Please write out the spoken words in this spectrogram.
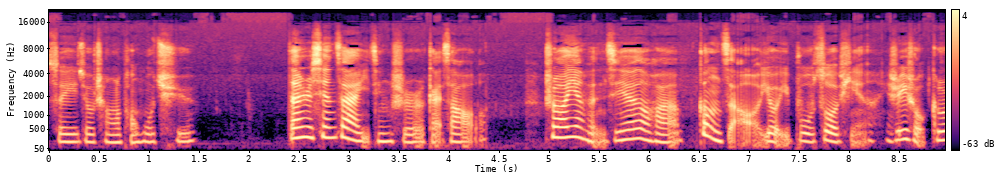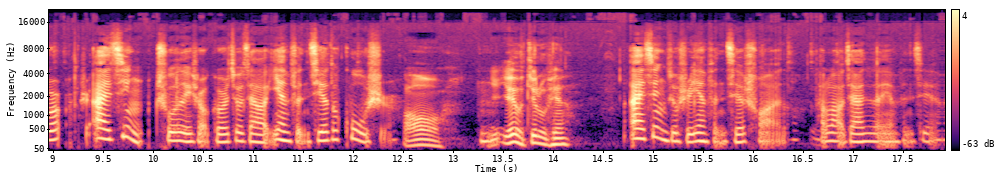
所以就成了棚户区。但是现在已经是改造了。说到燕粉街的话，更早有一部作品，也是一首歌，是艾敬出的一首歌，就叫《燕粉街的故事》。哦，嗯也也有纪录片。艾敬就是艳粉街出来的，他老家就在艳粉街，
